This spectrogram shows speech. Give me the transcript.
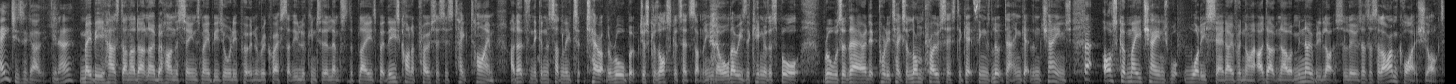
ages ago? You know. Maybe he has done, I don't know, behind the scenes. Maybe he's already put in a request that you look into the lengths of the blades. But these kind of processes take time. I don't think they're going to suddenly t- tear up the rule book just because Oscar said something. You know, although he's the king of the sport, rules are there and it probably takes a long process to get things looked at and get them changed. But- Oscar may change what, what he said overnight. I don't know. I mean, nobody likes to lose. As I said, I'm quite shocked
